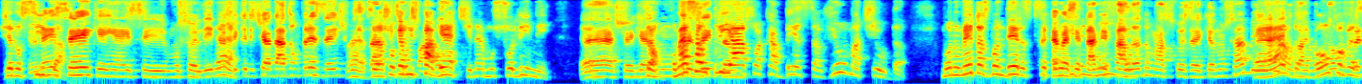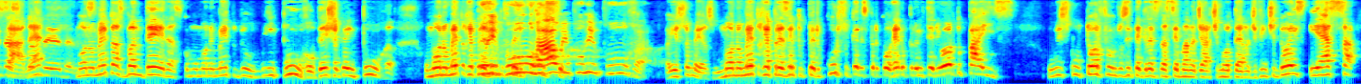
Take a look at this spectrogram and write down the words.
genocida. Eu nem sei quem é esse Mussolini, é. achei que ele tinha dado um presente para é, Você achou que era um espaguete, né? Mussolini. É, achei que então, era um começa presentão. a ampliar a sua cabeça, viu, Matilda? Monumento às bandeiras que você É, mas que você está me falando umas coisas aí que eu não sabia. É, então é bom ver conversar, né? bandeiras. Monumento às bandeiras, como o monumento do empurra, ou deixa que eu empurra. O monumento Empurra, representa o empurra, ah, o percurso. empurra, empurra. Isso mesmo. O monumento representa o percurso que eles percorreram pelo interior do país. O escultor foi um dos integrantes da Semana de Arte Moderna de 22 e essa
